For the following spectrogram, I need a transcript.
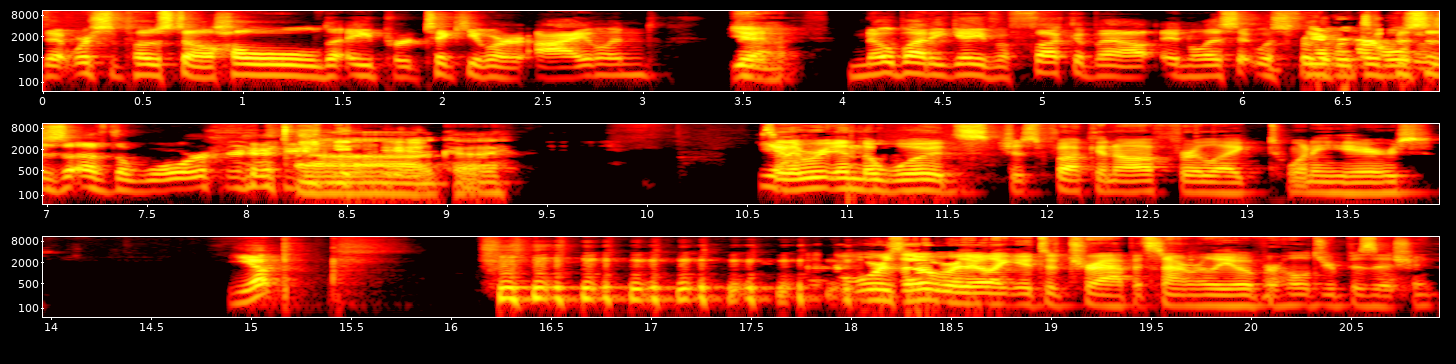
that were supposed to hold a particular island. Yeah. Nobody gave a fuck about unless it was for Never the purposes of the war. Ah, okay. So they were in the woods just fucking off for like 20 years. Yep. The war's over. They're like, it's a trap. It's not really over. Hold your position.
